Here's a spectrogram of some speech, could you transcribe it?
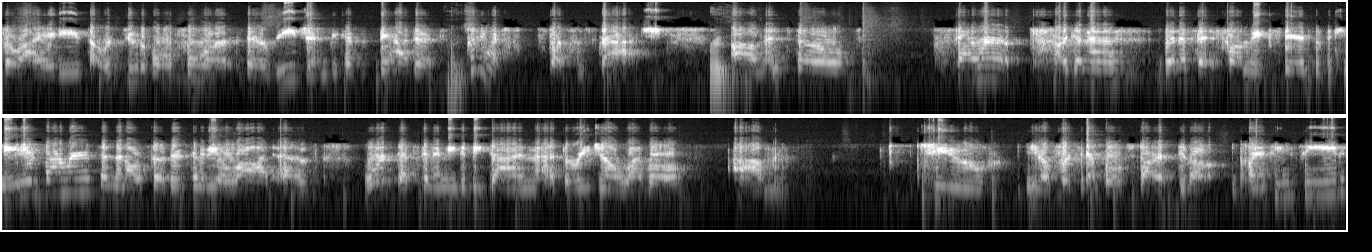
varieties that were suitable for their region because they had to Nice. pretty much start from scratch. Right. Um, and so farmers are going to benefit from the experience of the Canadian farmers, and then also there's going to be a lot of work that's going to need to be done at the regional level um, to, you know, for example, start develop planting seed,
